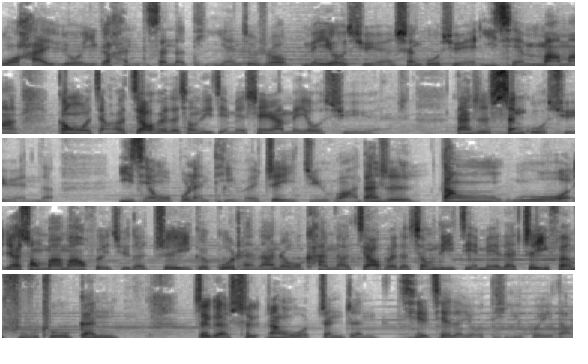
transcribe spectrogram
我还有一个很深的体验，就是说没有血缘胜过血缘。以前妈妈跟我讲说，教会的兄弟姐妹虽然没有血缘，但是胜过血缘的。以前我不能体会这一句话，但是当我要送妈妈回去的这一个过程当中，我看到教会的兄弟姐妹的这一份付出，跟这个是让我真真切切的有体会到。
